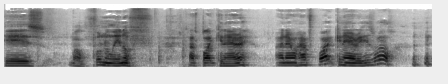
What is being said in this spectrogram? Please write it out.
is, well, funnily enough, that's Black Canary. I now have White Canary as well. I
